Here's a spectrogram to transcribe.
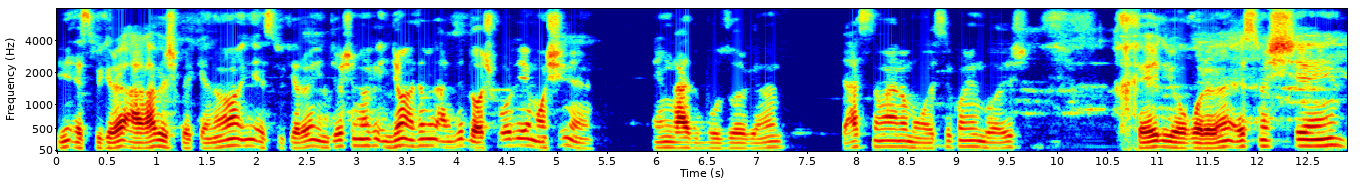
این اسپیکر عقبش بکنا این اسپیکر اینجا شما که اینجا مثلا اندازه داشبورد یه ماشینه. اینقدر بزرگه. دست من رو مقایسه کنین باش خیلی اوقره اسمش چیه؟ این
